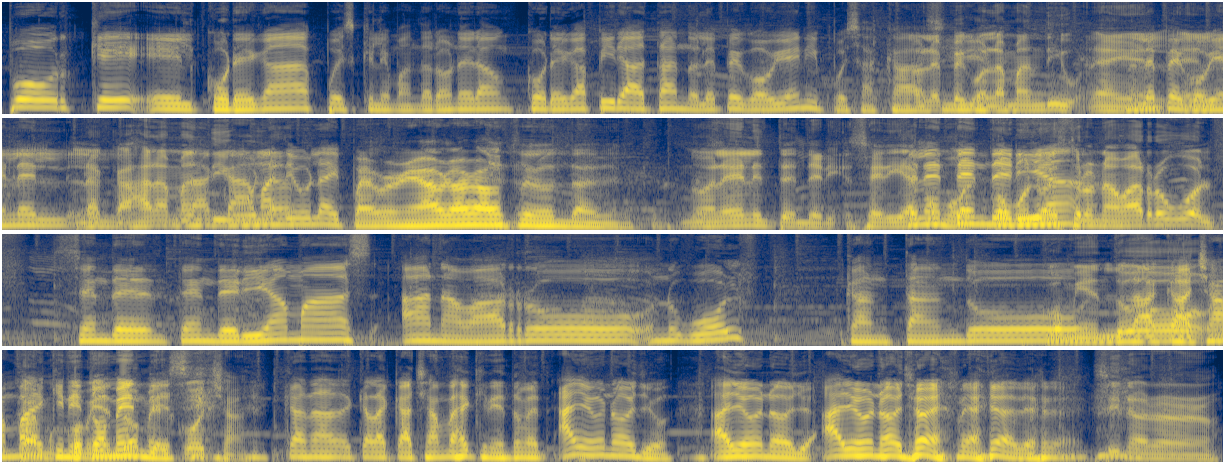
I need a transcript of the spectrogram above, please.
porque el corega, pues que le mandaron era un corega pirata, no le pegó bien y pues acá No le sí pegó la mandíbula. no le pegó bien el, la el- caja la mandíbula. mandíbula y para No le entendería. Sería Se le como, como entendería- nuestro Navarro Wolf. se ende- entendería más a Navarro Wolf cantando Comiendo- la cachamba de cam- 500 comiendo Méndez. La cachamba de 500 Méndez. Hay un hoyo, hay un hoyo, hay un hoyo. Sí, no, no, no.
